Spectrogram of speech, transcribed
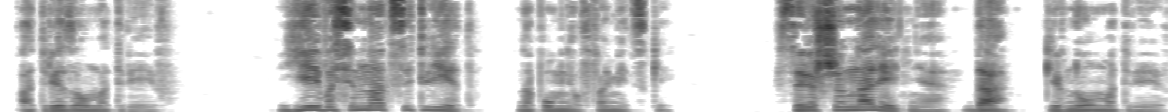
— отрезал Матвеев. «Ей восемнадцать лет», — напомнил Фомицкий. «Совершеннолетняя, да», — кивнул Матвеев.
